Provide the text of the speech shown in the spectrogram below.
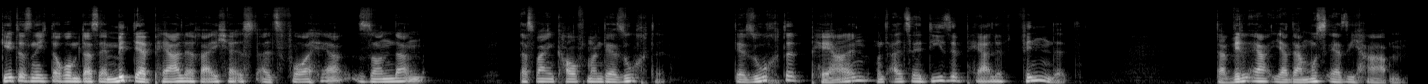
geht es nicht darum, dass er mit der Perle reicher ist als vorher, sondern das war ein Kaufmann, der suchte. Der suchte Perlen und als er diese Perle findet, da will er, ja, da muss er sie haben.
